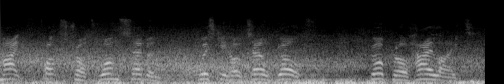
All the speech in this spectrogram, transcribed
Mike Foxtrot 17 Whiskey Hotel Golf GoPro highlight.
